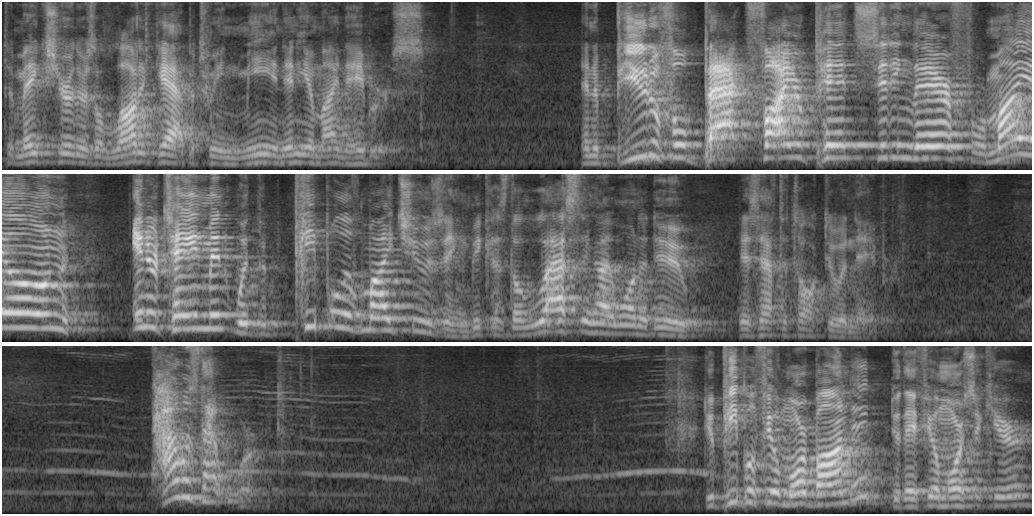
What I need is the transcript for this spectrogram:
to make sure there's a lot of gap between me and any of my neighbors and a beautiful back fire pit sitting there for my own entertainment with the people of my choosing because the last thing I want to do is have to talk to a neighbor. How has that worked? Do people feel more bonded? Do they feel more secure?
